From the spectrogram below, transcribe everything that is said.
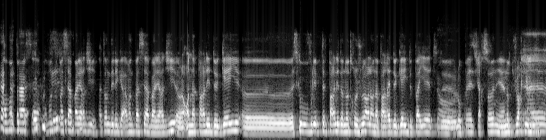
avant, de passer, à- écoutez, avant de passer à attendez les gars, avant de passer à Balerdi, alors on a parlé de Gay. euh, Est-ce que vous voulez peut-être parler d'un autre joueur? Là, on a parlé de Gay, de Payet, de. Lopez, Gerson et un autre joueur qui. Euh,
